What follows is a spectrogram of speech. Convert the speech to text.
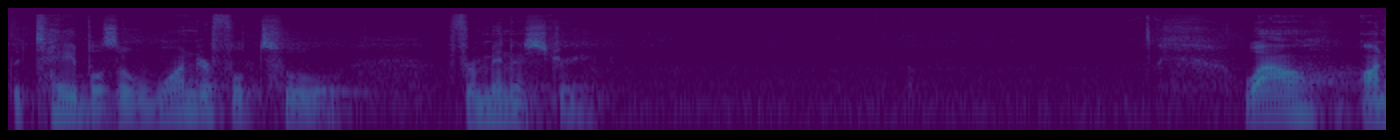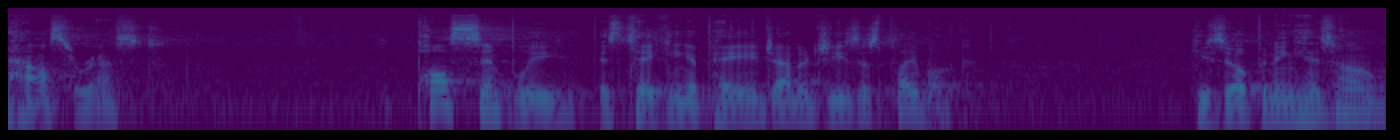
the table is a wonderful tool for ministry. While on house arrest, Paul simply is taking a page out of Jesus' playbook. He's opening his home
